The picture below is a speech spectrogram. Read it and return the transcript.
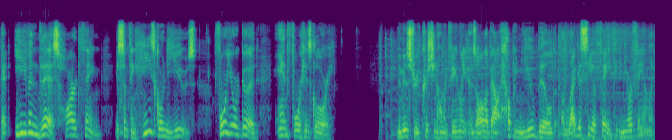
that even this hard thing is something He's going to use for your good and for His glory. The ministry of Christian Home and Family is all about helping you build a legacy of faith in your family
